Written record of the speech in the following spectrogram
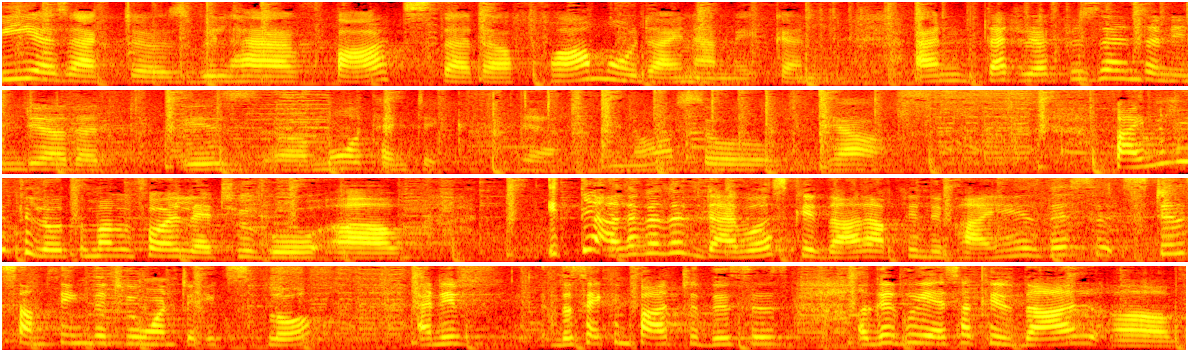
we as actors will have parts that are far more dynamic and and that represent an India that is uh, more authentic. Yeah. You know, so yeah. Finally, Tillotama, before I let you go, um, इतने अलग-अलग diverse किरदार आपने निभाए हैं. Is there still something that you want to explore? And if the second part to this is, अगर कोई ऐसा किरदार um,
